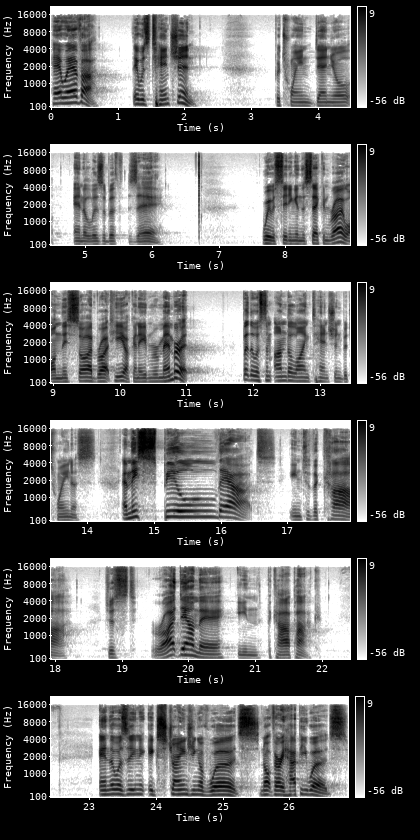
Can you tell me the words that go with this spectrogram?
However, there was tension between Daniel and Elizabeth Zare. We were sitting in the second row on this side right here. I can even remember it. But there was some underlying tension between us. And this spilled out into the car, just right down there in the car park. And there was an exchanging of words, not very happy words.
